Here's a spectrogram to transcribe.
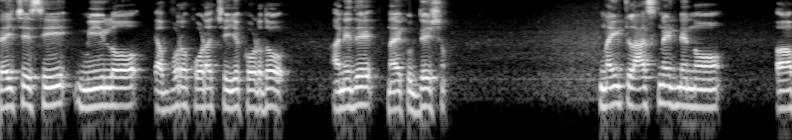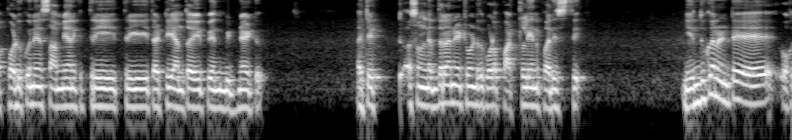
దయచేసి మీలో ఎవ్వరు కూడా చేయకూడదో అనేదే నా యొక్క ఉద్దేశం. నైట్ లాస్ట్ నైట్ నేను పడుకునే సమయానికి త్రీ త్రీ థర్టీ ఎంతో అయిపోయింది మిడ్ నైట్ అయితే అసలు నిద్ర అనేటువంటిది కూడా పట్టలేని పరిస్థితి. ఎందుకనంటే ఒక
